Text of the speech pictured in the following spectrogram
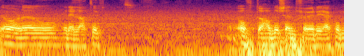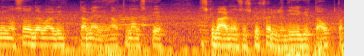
Det var det jo relativt ofte hadde skjedd før jeg kom inn også. Det var litt av meninga at man skulle det skulle være noen som skulle følge de gutta opp. da.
